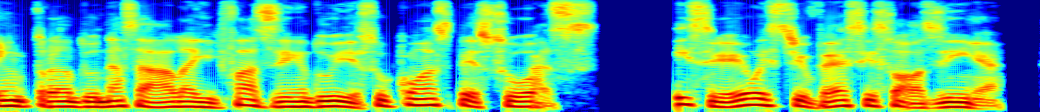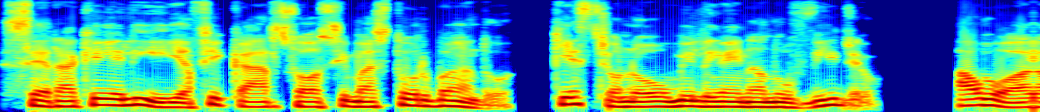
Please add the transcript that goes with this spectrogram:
entrando na sala e fazendo isso com as pessoas. E se eu estivesse sozinha, será que ele ia ficar só se masturbando? Questionou Milena no vídeo. Ao OL,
